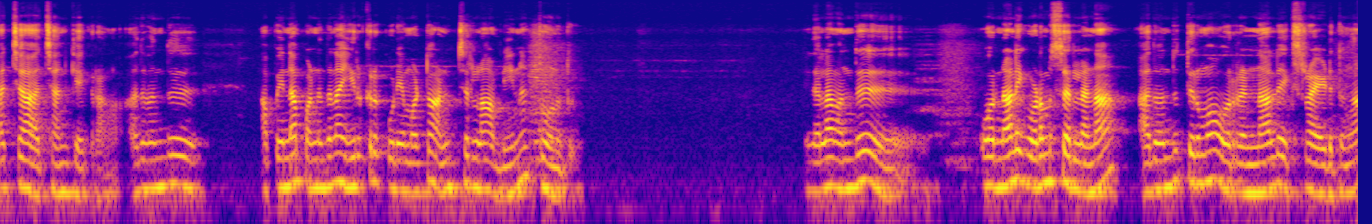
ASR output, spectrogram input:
ஆச்சா ஆச்சான்னு கேட்குறாங்க அது வந்து அப்போ என்ன பண்ணுதுன்னா இருக்கிற கூடிய மட்டும் அனுப்பிச்சிடலாம் அப்படின்னு தோணுது. இதெல்லாம் வந்து ஒரு நாளைக்கு உடம்பு சரியில்லைன்னா அது வந்து திரும்ப ஒரு ரெண்டு நாள் எக்ஸ்ட்ரா எடுத்துங்க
